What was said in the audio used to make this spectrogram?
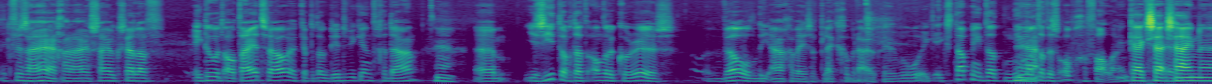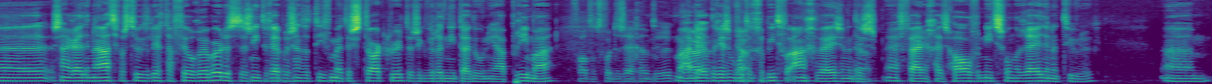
Ik vind hij, hij zei ook zelf, ik doe het altijd zo. Ik heb het ook dit weekend gedaan. Ja. Um, je ziet toch dat andere coureurs wel die aangewezen plek gebruiken. Ik, ik snap niet dat niemand ja. dat is opgevallen. Kijk, zijn, zijn, uh, zijn redenatie was natuurlijk, er ligt daar veel rubber, dus het is niet representatief met de startgrid, dus ik wil het niet daar doen. Ja, prima. Valt het voor te zeggen natuurlijk. Maar, maar er, is, wordt een gebied voor aangewezen en het is eh, veiligheidshalve niet zonder reden natuurlijk. Um,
